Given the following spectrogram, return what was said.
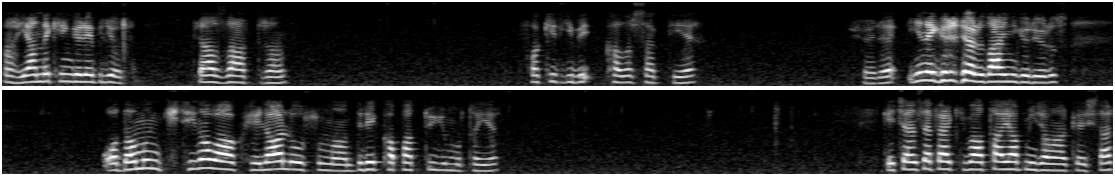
Hah yandakini görebiliyoruz. Biraz daha arttıralım. Fakir gibi kalırsak diye. Şöyle yine görüyoruz aynı görüyoruz. Adamın kitine bak helal olsun lan. Direkt kapattı yumurtayı. Geçen sefer gibi hata yapmayacağım arkadaşlar.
